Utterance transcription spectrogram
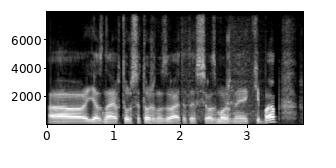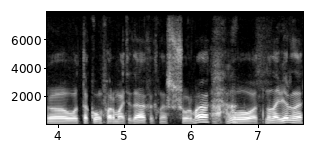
а, я знаю, в Турции тоже называют это всевозможные кебаб э, вот в таком формате, да, как наш шурма. Ага. Вот. Но, наверное,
